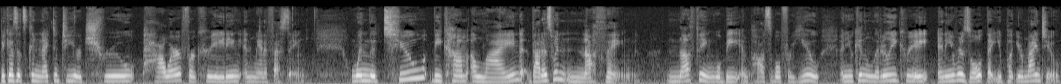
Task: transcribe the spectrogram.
because it's connected to your true power for creating and manifesting. When the two become aligned, that is when nothing, nothing will be impossible for you. And you can literally create any result that you put your mind to.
